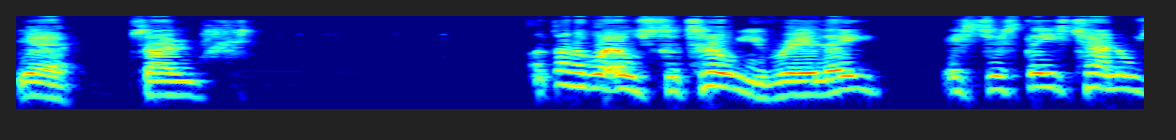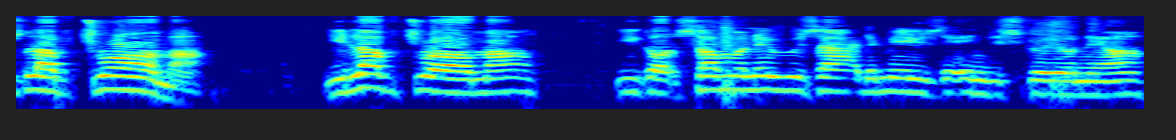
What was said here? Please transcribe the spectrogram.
Yeah. So I don't know what else to tell you. Really, it's just these channels love drama. You love drama. You got someone who was out of the music industry on there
